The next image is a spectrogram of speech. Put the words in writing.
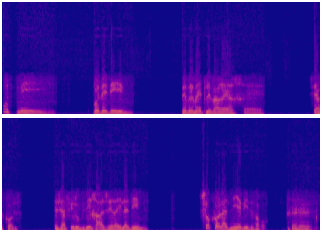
חוץ מבודדים, זה באמת לברך אה, שהכל. יש אפילו בדיחה של הילדים. שוקולד נהיה בדברו.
